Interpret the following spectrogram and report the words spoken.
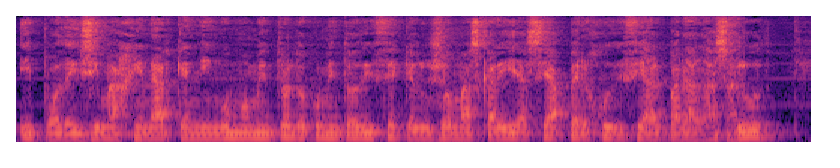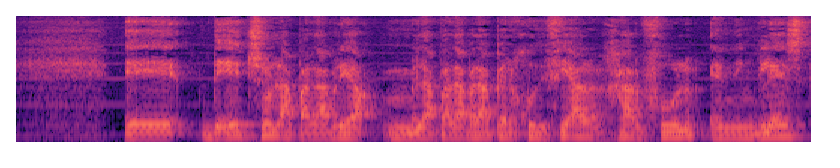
y podéis imaginar que en ningún momento el documento dice que el uso de mascarilla sea perjudicial para la salud. de hecho, la palabra, la palabra perjudicial, harmful, en inglés,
